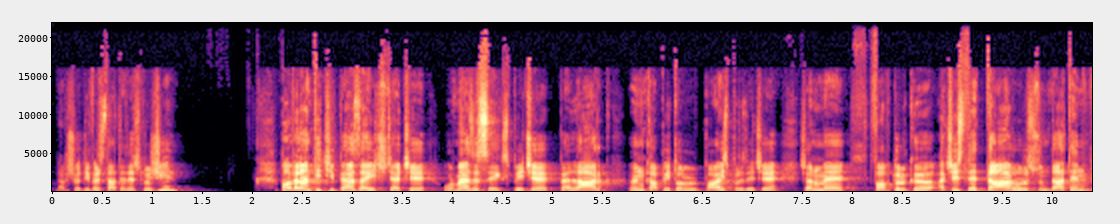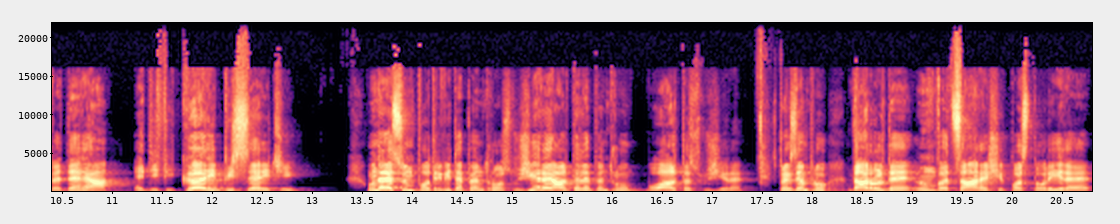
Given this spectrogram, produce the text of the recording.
dar și o diversitate de slujiri. Pavel anticipează aici ceea ce urmează să explice pe larg în capitolul 14, și anume faptul că aceste daruri sunt date în vederea edificării bisericii. Unele sunt potrivite pentru o slujire, altele pentru o altă slujire. Spre exemplu, darul de învățare și păstorire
